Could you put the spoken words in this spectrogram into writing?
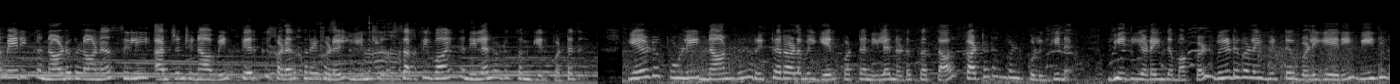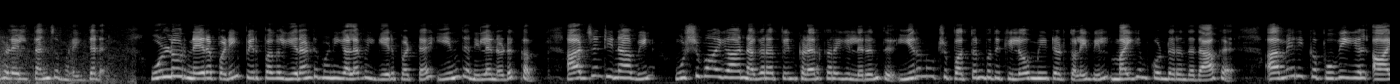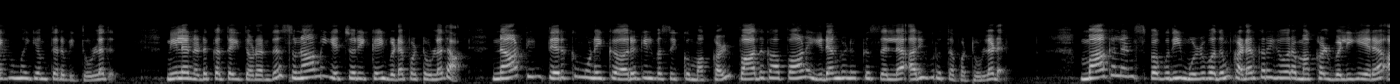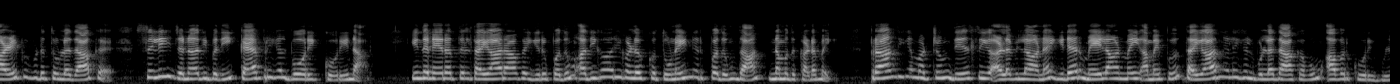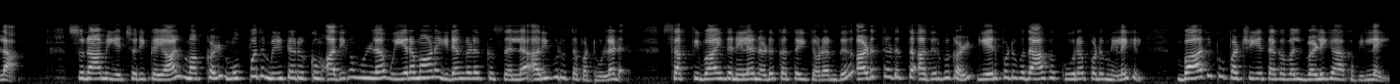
அமெரிக்க நாடுகளான சிலி அர்ஜென்டினாவின் தெற்கு கடற்கரைகளில் இன்று சக்தி வாய்ந்த நிலநடுக்கம் ஏற்பட்டது. ஏழு புள்ளி நான்கு ரிக்டர் அளவில் ஏற்பட்ட நிலநடுக்கத்தால் கட்டடங்கள் குலுங்கின. பீதியடைந்த மக்கள் வீடுகளை விட்டு வெளியேறி வீதிகளில் தஞ்சமடைந்தனர். உள்ளூர் நேரப்படி பிற்பகல் இரண்டு மணி அளவில் ஏற்பட்ட இந்த நிலநடுக்கம் அர்ஜென்டினாவின் உஷுவாயா நகரத்தின் கடற்கரையிலிருந்து இருநூற்று பத்தொன்பது கிலோமீட்டர் தொலைவில் மையம் கொண்டிருந்ததாக அமெரிக்க புவியியல் ஆய்வு மையம் தெரிவித்துள்ளது. நிலநடுக்கத்தை தொடர்ந்து சுனாமி எச்சரிக்கை விடப்பட்டுள்ளதால் நாட்டின் தெற்கு முனைக்கு அருகில் வசிக்கும் மக்கள் பாதுகாப்பான இடங்களுக்கு செல்ல அறிவுறுத்தப்பட்டுள்ளனர். மாகலன்ஸ் பகுதி முழுவதும் கடற்கரையோர மக்கள் வெளியேற அழைப்பு விடுத்துள்ளதாக சிலி ஜனாதிபதி கேப்ரியல் போரிக் கூறினார். இந்த நேரத்தில் தயாராக இருப்பதும் அதிகாரிகளுக்கு துணை நிற்பதும் தான் நமது கடமை. பிராந்திய மற்றும் தேசிய அளவிலான இடர் மேலாண்மை அமைப்பு தயார் நிலையில் உள்ளதாகவும் அவர் கூறியுள்ளார். சுனாமி எச்சரிக்கையால் மக்கள் முப்பது மீட்டருக்கும் அதிகமுள்ள உயரமான இடங்களுக்கு செல்ல அறிவுறுத்தப்பட்டுள்ளனர். சக்தி வாய்ந்த நிலநடுக்கத்தை தொடர்ந்து அடுத்தடுத்த அதிர்வுகள் ஏற்படுவதாக கூறப்படும் நிலையில் பாதிப்பு பற்றிய தகவல் வெளியாகவில்லை.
